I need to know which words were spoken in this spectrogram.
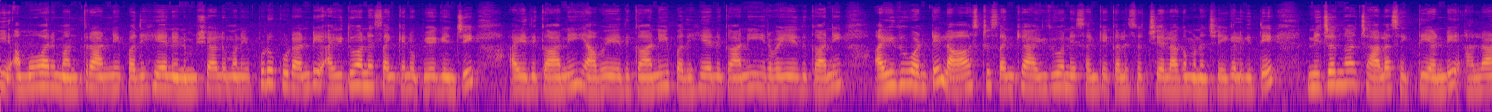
ఈ అమ్మవారి మంత్రాన్ని పదిహేను నిమిషాలు మనం ఎప్పుడు కూడా అండి ఐదు అనే సంఖ్యను ఉపయోగించి ఐదు కానీ యాభై ఐదు కానీ పదిహేను కానీ ఇరవై ఐదు కానీ ఐదు అంటే లాస్ట్ సంఖ్య ఐదు అనే సంఖ్య కలిసి వచ్చేలాగా మనం చేయగలిగితే నిజంగా చాలా శక్తి అండి. అలా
